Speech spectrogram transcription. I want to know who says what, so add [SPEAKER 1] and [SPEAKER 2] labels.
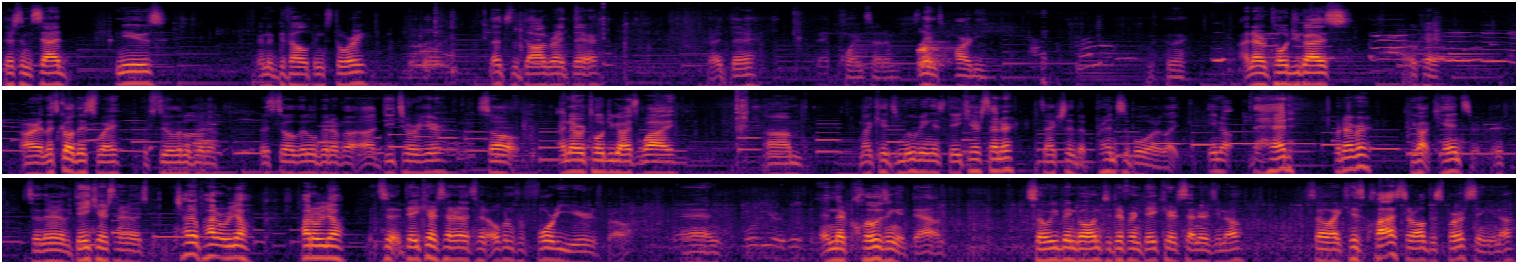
[SPEAKER 1] There's some sad news and a developing story. That's the dog right there. Right there. Points at him. His name's Hardy. I never told you guys. Okay. All right, let's go this way. Let's do a little bit of let's do a little bit of a, a detour here. So, I never told you guys why um, my kid's moving his daycare center. It's actually the principal or like you know the head, whatever He got cancer, dude. So they're a daycare center that's trying to 올려, 팔 올려. It's a daycare center that's been open for 40 years, bro, and and they're closing it down. So we've been going to different daycare centers, you know. So like his class, they're all dispersing, you know.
